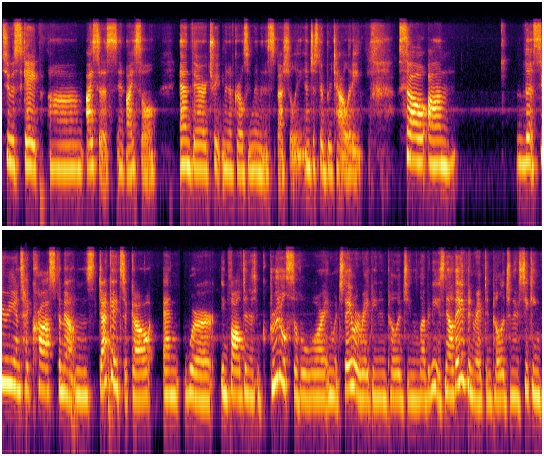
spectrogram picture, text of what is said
to escape um, ISIS and ISIL and their treatment of girls and women, especially, and just their brutality. So, um, the Syrians had crossed the mountains decades ago and were involved in a brutal civil war in which they were raping and pillaging the Lebanese. Now they've been raped and pillaged and they're seeking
